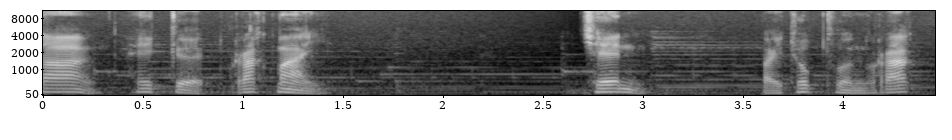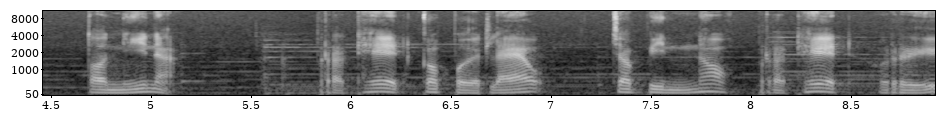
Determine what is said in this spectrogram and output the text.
สร้างให้เกิดรักใหม่ เช่น ไปทบทวนรัก ตอนนี้น่ะ ประเทศก็เปิดแล้ว จะบินนอกประเทศหรือ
